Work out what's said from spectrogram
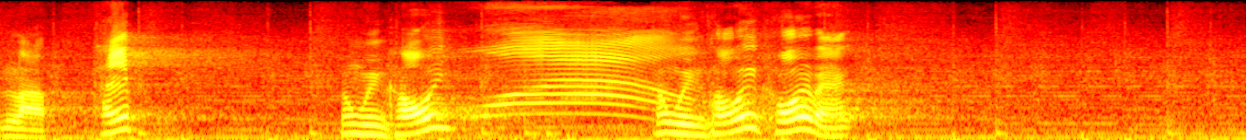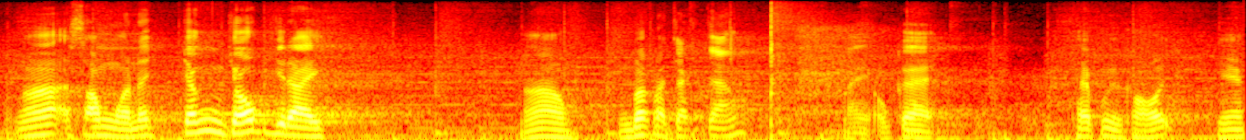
Là thép. Nó nguyên khối. Nó nguyên khối khối bạn. Đó, xong rồi nó chấn chốt dưới đây. Đúng không? Rất là chắc chắn. Này ok. Thép nguyên khối nha.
